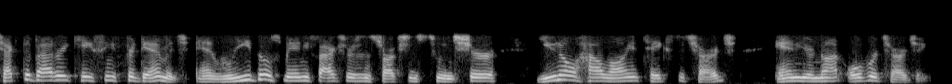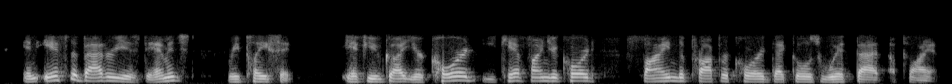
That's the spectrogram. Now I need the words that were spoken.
Check the battery casing for damage and read those manufacturer's instructions to ensure you know how long it takes to charge and you're not overcharging. And if the battery is damaged, replace it. If you've got your cord, you can't find your cord, find the proper cord that goes with that appliance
